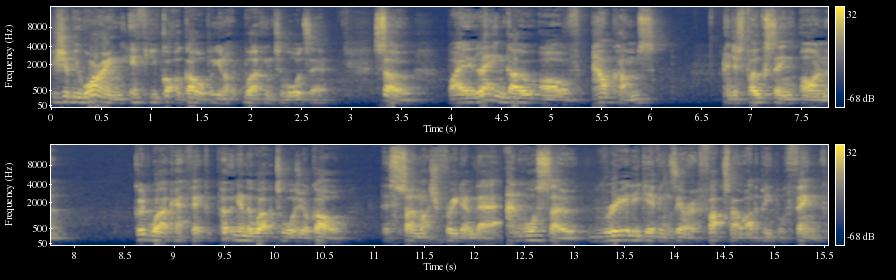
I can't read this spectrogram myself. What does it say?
You should be worrying if you've got a goal but you're not working towards it. So, by letting go of outcomes and just focusing on good work ethic, putting in the work towards your goal, there's so much freedom there. And also, really giving zero fucks about what other people think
